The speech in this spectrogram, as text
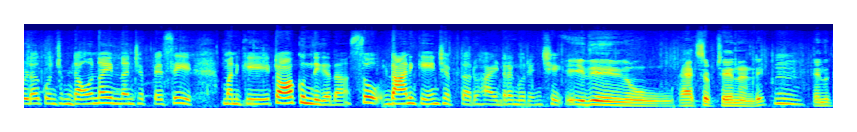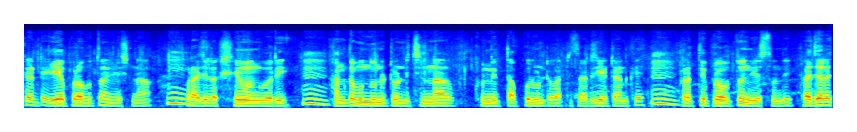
కూడా కొంచెం డౌన్ అయిందని చెప్పేసి మనకి టాక్ ఉంది కదా. సో దానికి ఏం చెప్తారు హైడ్రా గురించి? ఇది నేను యాక్సెప్ట్ చేయనండి. ఎందుకంటే ఏ ప్రభుత్వం చేసినా ప్రజల క్షేమం కోరి. అంతకుముందు ఉన్నటువంటి చిన్న కొన్ని తప్పులు ఉంటే వాటిని సరి చేయడానికి. ప్రతి ప్రభుత్వం చేస్తుంది. ప్రజల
